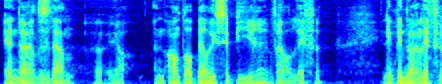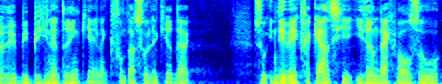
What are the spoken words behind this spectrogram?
En daar hadden ze dan uh, ja, een aantal Belgische bieren, vooral Leffe. En ik ben daar Leffe Ruby beginnen drinken. En ik vond dat zo lekker dat ik zo in die week vakantie iedere dag wel zo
